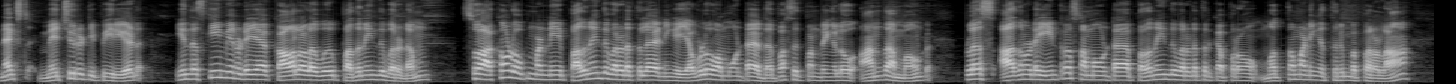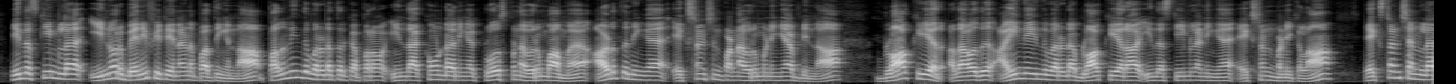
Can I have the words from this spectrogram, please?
நெக்ஸ்ட் மெச்சூரிட்டி பீரியட் இந்த ஸ்கீமினுடைய கால அளவு பதினைந்து வருடம். ஸோ அக்கௌண்ட் ஓப்பன் பண்ணி பதினைந்து வருடத்தில் நீங்கள் எவ்வளோ அமௌண்ட்டை டெபாசிட் பண்ணுறீங்களோ அந்த அமௌண்ட் ப்ளஸ் அதனுடைய இன்ட்ரெஸ்ட் அமௌண்ட்டை பதினைந்து வருடத்திற்கு அப்புறம் மொத்தமாக நீங்கள் திரும்ப பெறலாம். இந்த ஸ்கீமில் இன்னொரு பெனிஃபிட் என்னென்னு பார்த்தீங்கன்னா பதினைந்து வருடத்திற்கு அப்புறம் இந்த அக்கௌண்ட்டை நீங்கள் க்ளோஸ் பண்ண விரும்பாமல் அடுத்து நீங்கள் எக்ஸ்டென்ஷன் பண்ண விரும்புனீங்க அப்படின்னா பிளாக் இயர் அதாவது ஐந்து வருட பிளாக் இயராக இந்த ஸ்கீமில் நீங்கள் எக்ஸ்டெண்ட் பண்ணிக்கலாம். எக்ஸ்டென்ஷனில்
